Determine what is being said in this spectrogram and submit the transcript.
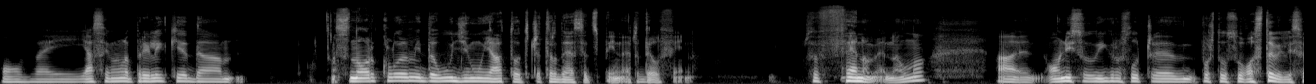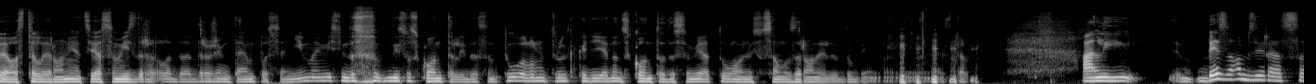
Ovaj, ja sam imala prilike da snorklujem i da uđem u jato od 40 spinner delfina. To je fenomenalno. Uh, a oni su igru slučaja, pošto su ostavili sve ostale ronijace, ja sam izdržala da držim tempo sa njima i mislim da su, nisu skontali da sam tu, ali onog trenutka kad je jedan skontao da sam ja tu, oni su samo zaronili u dubinu i nestali. ali bez obzira sa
